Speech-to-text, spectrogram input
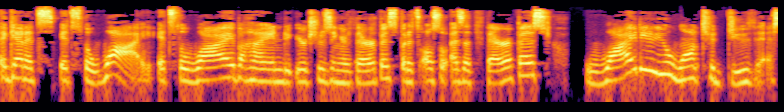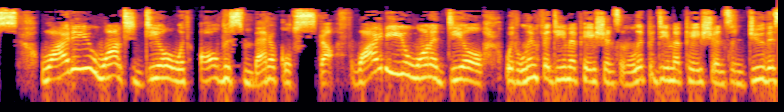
again, it's, it's the why. It's the why behind your choosing your therapist, but it's also as a therapist, why do you want to do this? Why do you want to deal with all this medical stuff? Why do you want to deal with lymphedema patients and lipedema patients and do this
